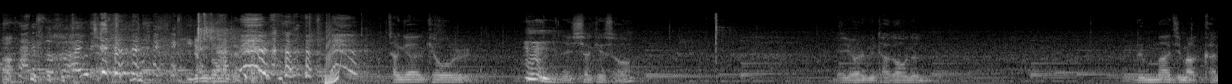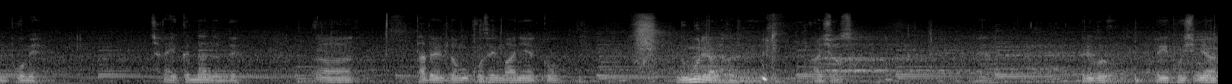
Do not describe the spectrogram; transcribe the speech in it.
아. 이 정도면 됐다. 작년 겨울 시작해서 이제 여름이 다가오는 늦마지막한 봄에 촬영이 끝났는데 아, 다들 너무 고생 많이 했고 눈물이 나거든요. 아쉬웠어. 네. 그리고 여기 보시면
